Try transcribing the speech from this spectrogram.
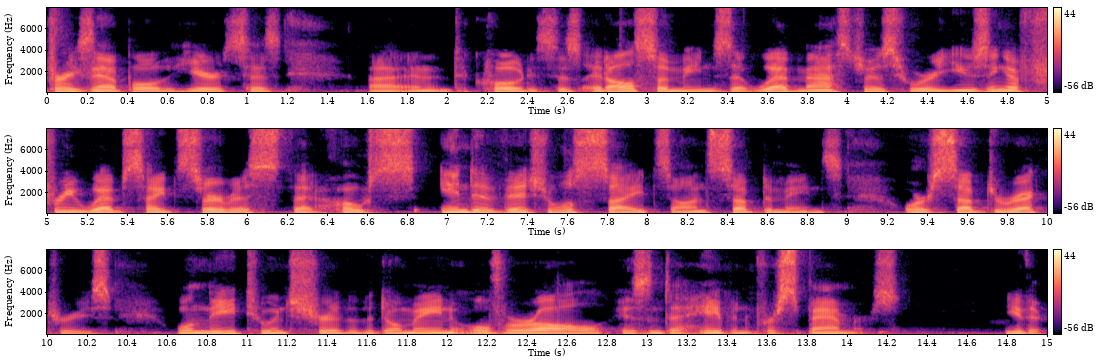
for example, here it says uh, and to quote, it says, it also means that webmasters who are using a free website service that hosts individual sites on subdomains or subdirectories will need to ensure that the domain overall isn't a haven for spammers either.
